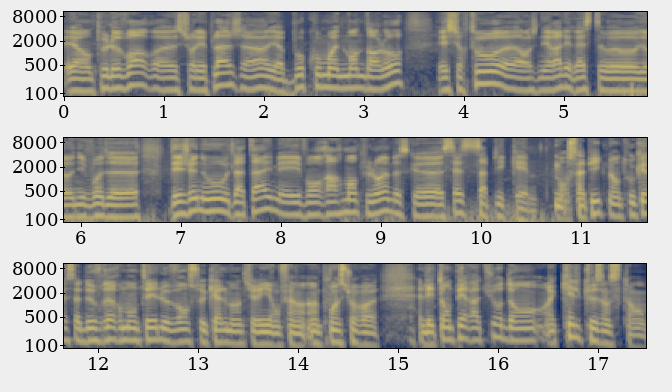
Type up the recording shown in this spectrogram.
Et on peut le voir sur les plages. Hein, il y a beaucoup moins de monde dans l'eau et surtout, en général, ils restent au, niveau de, des genoux ou de la taille, mais ils vont rarement plus loin parce que ça pique. Bon, ça pique, mais en tout cas, ça devrait remonter. Le vent se calme, hein, Thierry. On fait un point sur les températures dans quelques instants.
